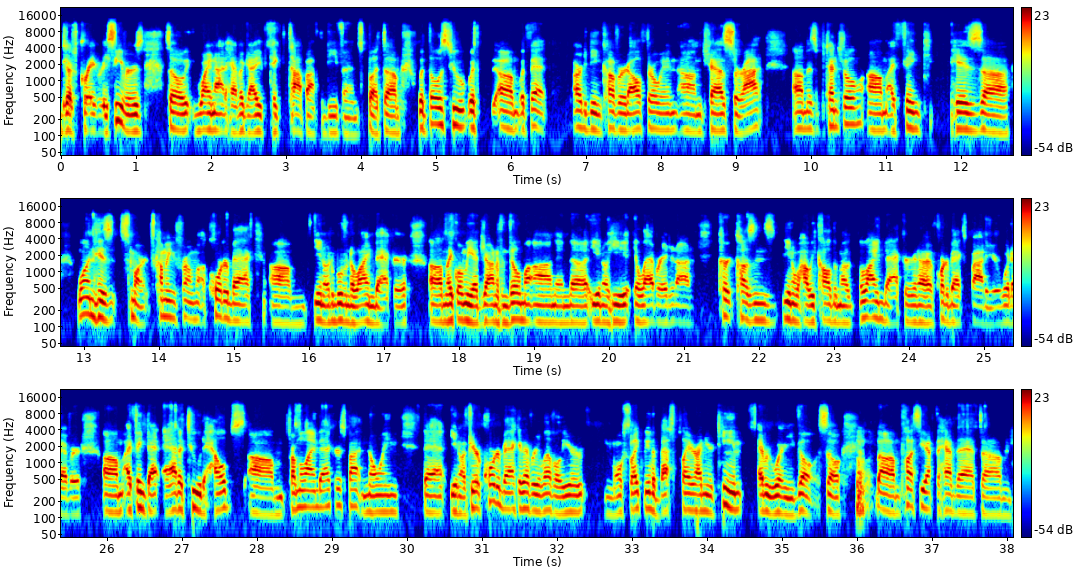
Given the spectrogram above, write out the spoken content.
just great receivers. So why not have a guy take the top off the defense? But um, with those two, with um, with that already being covered, I'll throw in um, Chazz Surratt um, as a potential. Um, I think his uh, one his smarts coming from a quarterback, um, you know, to move into linebacker. Um, like when we had Jonathan Vilma on, and uh, you know he elaborated on Kirk Cousins, you know how he called him a linebacker in a quarterback's body or whatever. Um, I think that attitude helps um, from a linebacker spot, knowing that you know if you're a quarterback at every level, you're most likely the best player on your team everywhere you go. So, um, plus you have to have that um,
